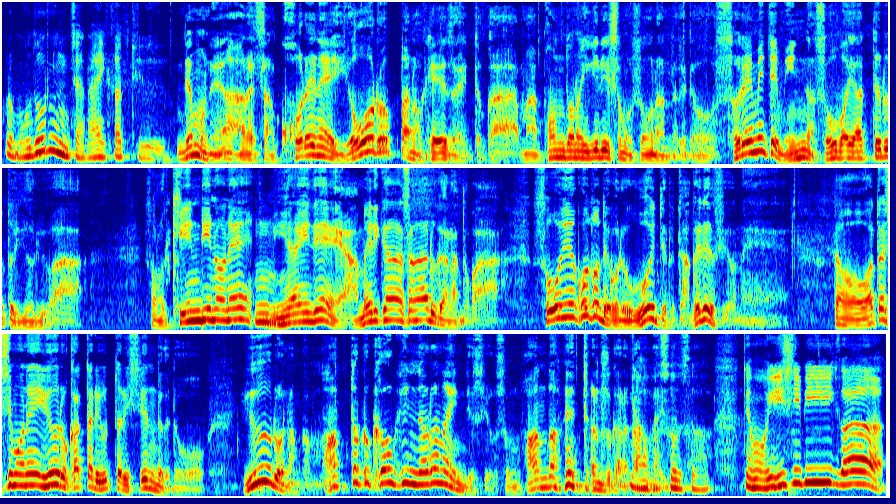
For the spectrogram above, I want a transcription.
これ戻るんじゃないかという。でもね、荒井さん、これね、ヨーロッパの経済とか、まあ、ポンドのイギリスもそうなんだけど、それ見てみんな相場やってるというよりは、その金利のね、見合いでアメリカが下がるからとか、そういうことでこれ動いてるだけですよね。だから私もね、ユーロ買ったり売ったりしてるんだけど、ユーロなんか全く買う気にならないんですよ。そのファンダメンタルズから考えてそうそう。でも ECB が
